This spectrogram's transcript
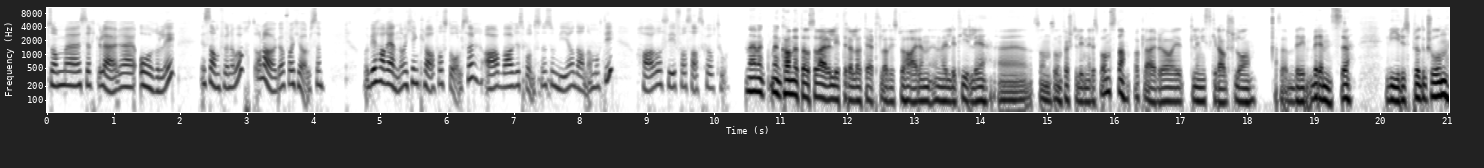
som sirkulerer årlig i samfunnet vårt og lager forkjølelse. Og Vi har ennå ikke en klar forståelse av hva responsene som vi har dannet mot de, har å si for SARS-CoV-2. Nei, men, men, kan dette også være litt relatert til at hvis du har en, en veldig tidlig eh, sånn, sånn førstelinjerespons, da, og klarer å til en viss grad slå altså bremse virusproduksjon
